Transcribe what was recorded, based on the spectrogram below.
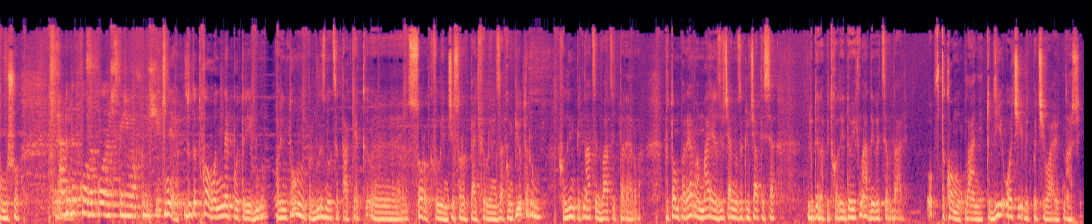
тому що А додатково поруч, скажімо, включити. ні, додатково не потрібно. Орієнтовно приблизно це так, як е, 40 хвилин чи 45 хвилин за комп'ютером, хвилин 15-20 перерва. Притом перерва має, звичайно, заключатися, людина підходить до вікна, дивиться вдаль. В такому плані. Тоді очі відпочивають наші.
